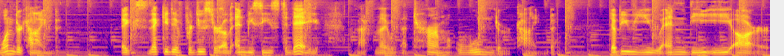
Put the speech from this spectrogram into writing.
wonderkind executive producer of NBC's Today. I'm not familiar with that term, wunderkind. W U N D E R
